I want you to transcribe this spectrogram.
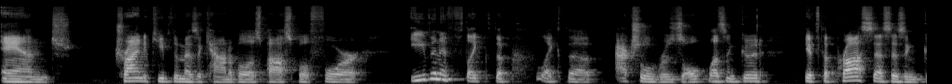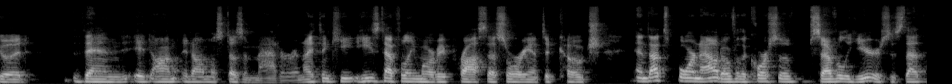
and trying to keep them as accountable as possible for even if like the like the actual result wasn't good if the process isn't good then it on it almost doesn't matter. And i think he he's definitely more of a process oriented coach. And that's borne out over the course of several years is that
